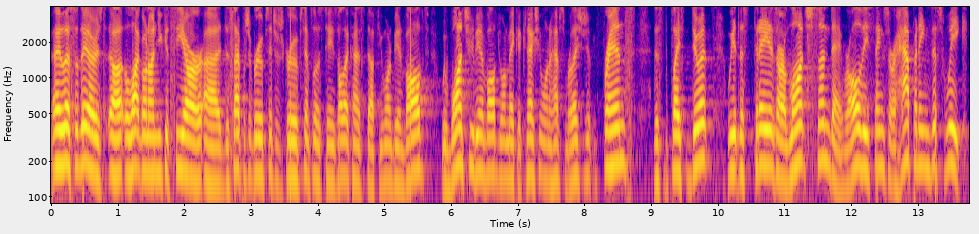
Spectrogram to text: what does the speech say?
Hey, listen, there's uh, a lot going on. You can see our uh, discipleship groups, interest groups, influence teams, all that kind of stuff. You want to be involved? We want you to be involved. You want to make a connection. You want to have some relationship with friends. This is the place to do it. We, this, today is our launch Sunday where all of these things are happening this week.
